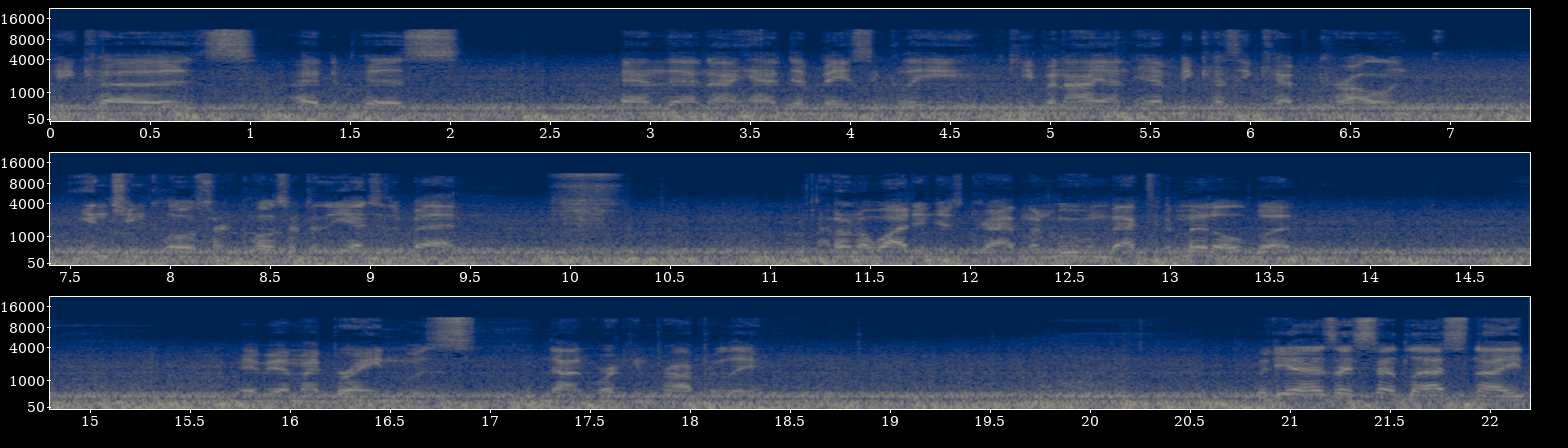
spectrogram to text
because I had to piss. And then I had to basically keep an eye on him because he kept crawling, inching closer and closer to the edge of the bed. I don't know why I didn't just grab him and move him back to the middle, but maybe my brain was not working properly. But yeah, as I said last night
